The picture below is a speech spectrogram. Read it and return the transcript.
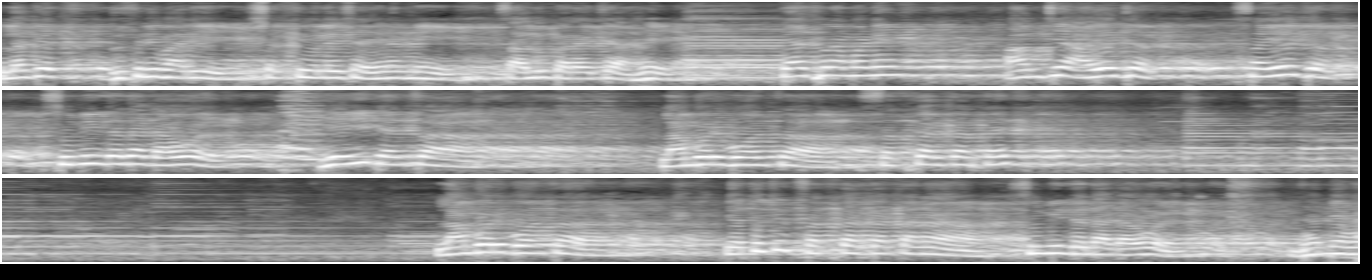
लगेच दुसरी बारी शक्तिवलय शाहिरांनी चालू करायची आहे. त्याचप्रमाणे आमचे आयोजक संयोजक सुनील दादा डावळ हेही त्यांचा लांबोरे बुवांचा सत्कार करतायत. लांबोरे बुवांचा यथोचित सत्कार करताना सुनील दादा डावळ धन्यवाद.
